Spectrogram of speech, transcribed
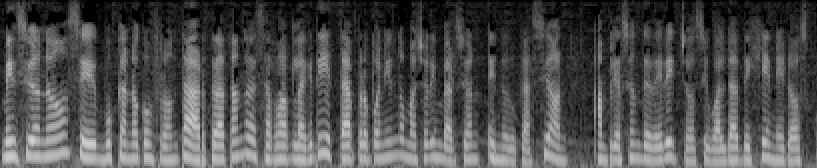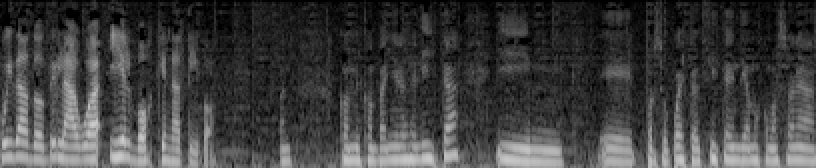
Mencionó se busca no confrontar, tratando de cerrar la grieta, proponiendo mayor inversión en educación, ampliación de derechos, igualdad de géneros, cuidado del agua y el bosque nativo. Con mis compañeros de lista y mm, eh, por supuesto existen digamos como zonas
